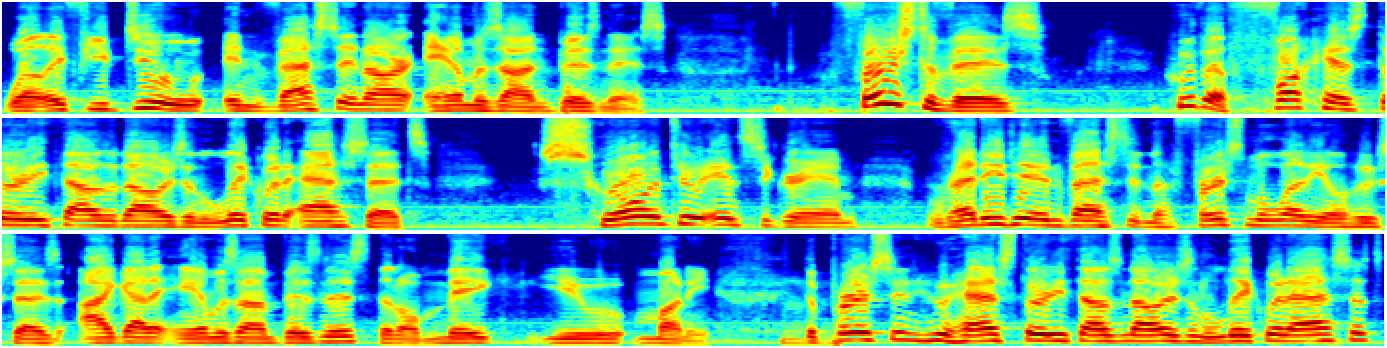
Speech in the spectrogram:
Well, if you do, invest in our Amazon business. First of is, who the fuck has $30,000 in liquid assets scrolling through Instagram, ready to invest in the first millennial who says, I got an Amazon business that'll make you money. The person who has $30,000 in liquid assets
